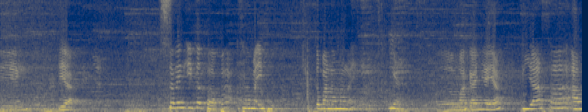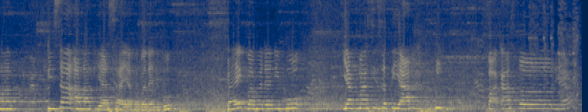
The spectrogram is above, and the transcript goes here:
Sering. Ya. Sering ikut bapak sama ibu ke mana-mana ya? Iya. Eh, makanya ya biasa ala bisa ala biasa ya bapak dan ibu. Baik bapak dan ibu yang masih setia, Pak Kastur ya.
